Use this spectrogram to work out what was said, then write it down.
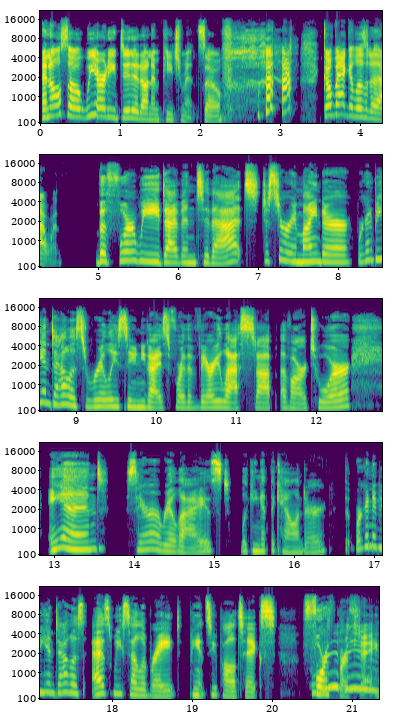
And also, we already did it on impeachment. So go back and listen to that one. Before we dive into that, just a reminder we're going to be in Dallas really soon, you guys, for the very last stop of our tour. And Sarah realized, looking at the calendar, that we're going to be in Dallas as we celebrate Pantsuit Politics' fourth Woohoo. birthday.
